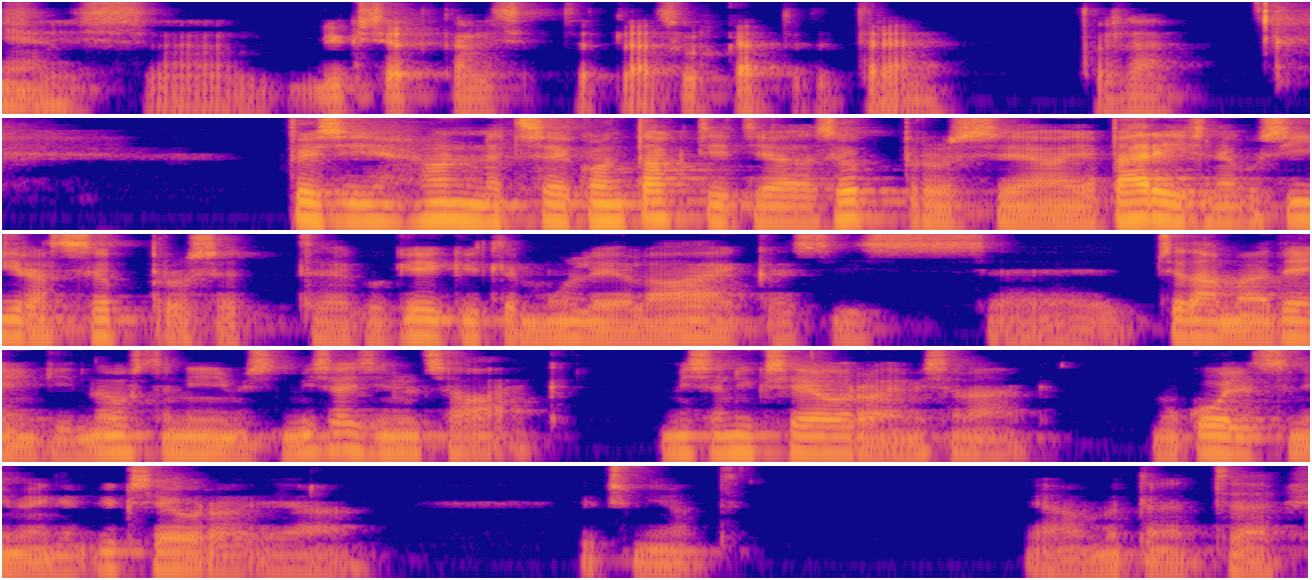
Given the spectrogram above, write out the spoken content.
yeah., siis äh, üks hetk on lihtsalt, et lähed surk kätte, ütled tere, kuidas läheb? tõsi on, et see kontaktid ja sõprus ja, ja päris nagu siiras sõprus, et kui keegi ütleb, mul ei ole aega, siis eh, seda ma teengi, nõustan inimesi, mis asi on üldse aeg, mis on üks euro ja mis on aeg. mu koolituse nimi on üks euro ja üks minut ja ma ütlen, et äh,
